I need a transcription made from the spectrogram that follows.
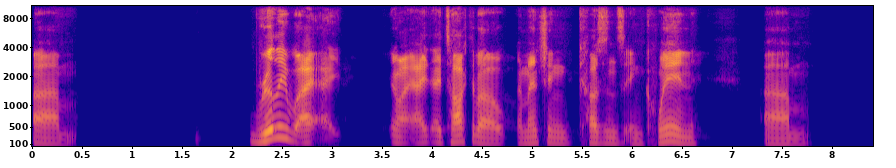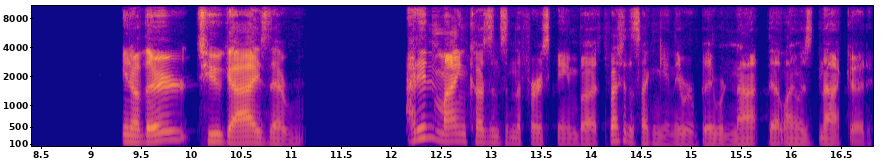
Um, really, I, I you know, I, I talked about, I mentioned Cozens and Quinn. Um, you know, they're two guys that I didn't mind Cozens in the first game, but especially the second game, they were they were not that line was not good.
